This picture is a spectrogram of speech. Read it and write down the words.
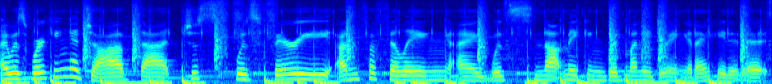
I was working a job that just was very unfulfilling. I was not making good money doing it. I hated it.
